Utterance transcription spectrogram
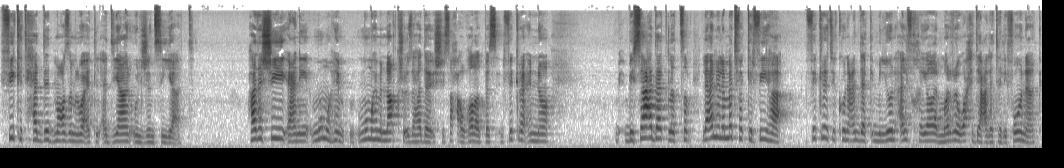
فيك تحدد معظم الوقت الأديان والجنسيات. هذا الشيء يعني مو مهم مو مهم نناقشه إذا هذا الشيء صح أو غلط بس الفكرة إنه بيساعدك لتصب لأنه لما تفكر فيها فكرة يكون عندك مليون ألف خيار مرة واحدة على تليفونك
